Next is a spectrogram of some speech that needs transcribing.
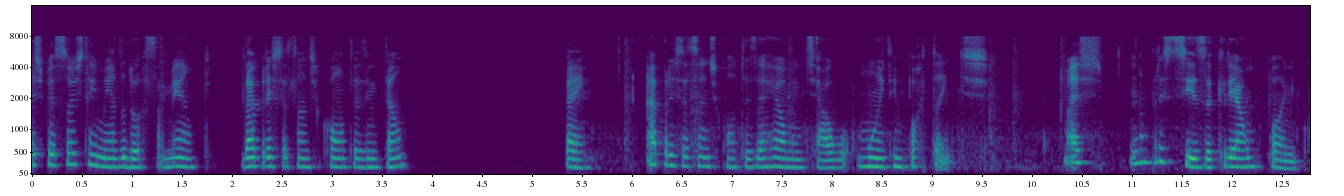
as pessoas têm medo do orçamento, da prestação de contas, então? Bem, a prestação de contas é realmente algo muito importante, mas não precisa criar um pânico.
